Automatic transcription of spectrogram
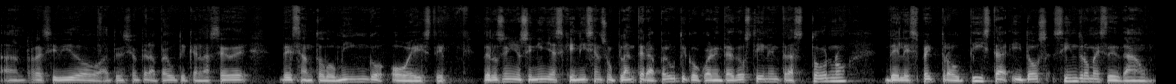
han recibido atención terapéutica en la sede de Santo Domingo Oeste. De los niños y niñas que inician su plan terapéutico, 42 tienen trastorno del espectro autista y dos síndromes de Down.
